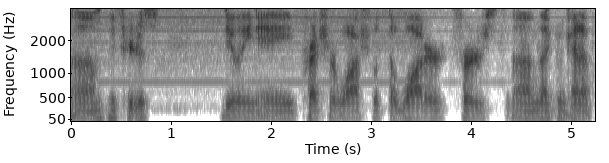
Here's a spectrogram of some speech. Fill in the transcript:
Um, if you're just doing a pressure wash with the water first, um, that can kind of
